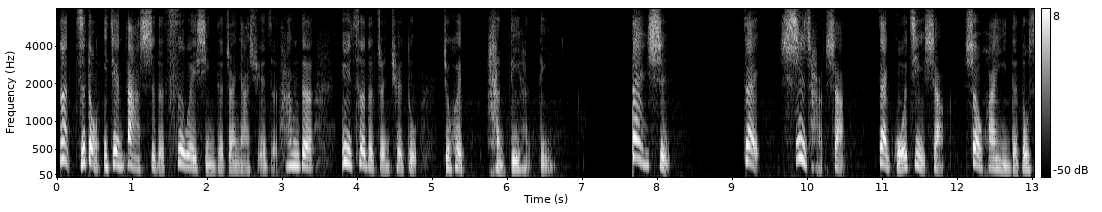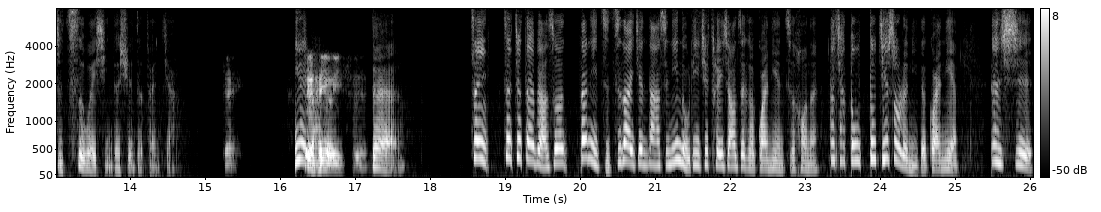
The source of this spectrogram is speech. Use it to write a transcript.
那只懂一件大事的刺猬型的专家学者，他们的预测的准确度就会很低很低。但是在市场上，在国际上受欢迎的都是刺猬型的学者专家。对，因为这个很有意思。对。所以这就代表说，当你只知道一件大事，你努力去推销这个观念之后呢，大家都都接受了你的观念，但是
